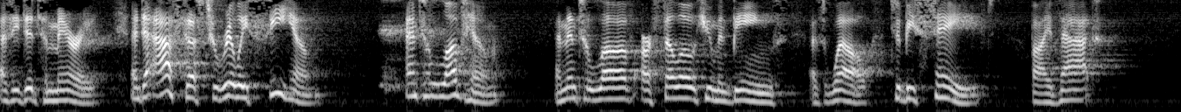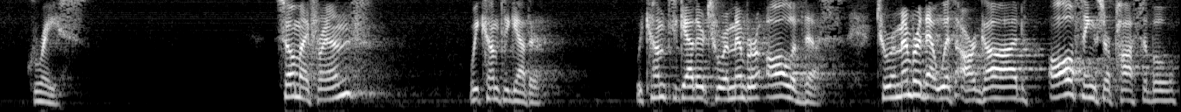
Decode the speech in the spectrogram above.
as he did to Mary, and to ask us to really see him and to love him, and then to love our fellow human beings as well, to be saved by that grace. So, my friends, we come together we come together to remember all of this, to remember that with our God, all things are possible,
